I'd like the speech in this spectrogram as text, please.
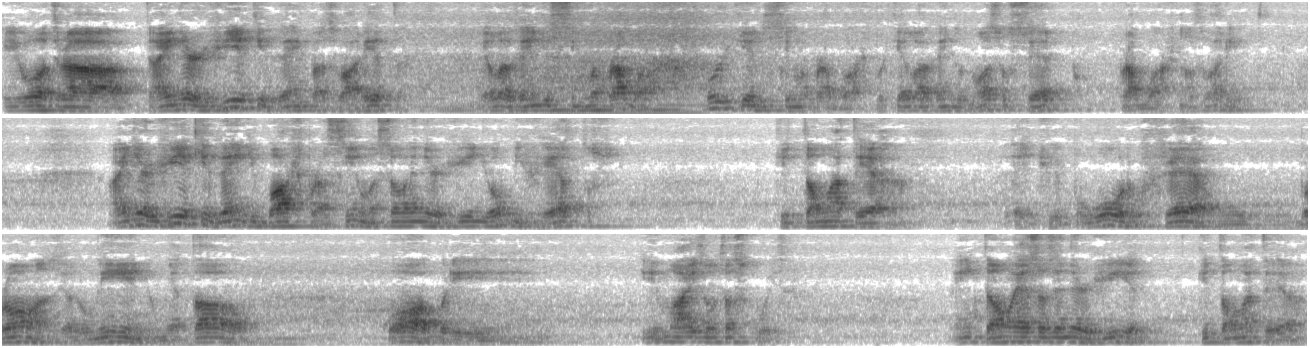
E outra, a energia que vem para as varetas, ela vem de cima para baixo. Por que de cima para baixo? Porque ela vem do nosso cérebro para baixo nas varetas. A energia que vem de baixo para cima são a energia de objetos que estão na Terra. É tipo ouro, ferro, bronze, alumínio, metal, cobre e mais outras coisas. Então essas energias que estão na Terra.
